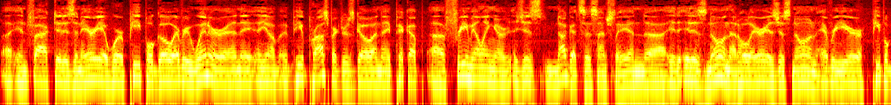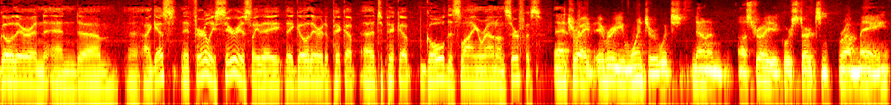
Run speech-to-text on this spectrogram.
uh, in fact it is an area where people go every winter, and they you know prospectors go and they pick up uh, free milling or just nuggets essentially, and uh, it, it is known that whole area is just known every year. People go there and and um, I guess fairly seriously they, they go there to pick up to pick up gold that's lying around on surface. That's right. Every winter, which down in Australia, of course, starts in, around May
